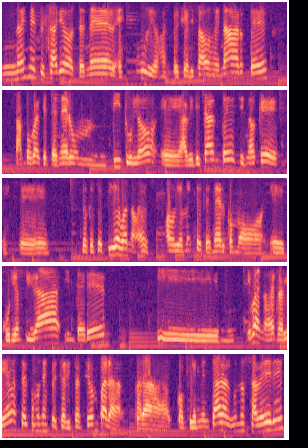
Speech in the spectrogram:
no es necesario tener estudios especializados en arte tampoco hay que tener un título eh, habilitante, sino que este, lo que se pide, bueno, es obviamente tener como eh, curiosidad, interés y, y, bueno, en realidad va a ser como una especialización para, para complementar algunos saberes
